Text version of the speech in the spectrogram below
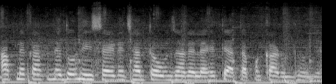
आपल्या कापण्या दोन्ही साईडने छान तळून झालेल्या आहेत ते आता आपण काढून घेऊया.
